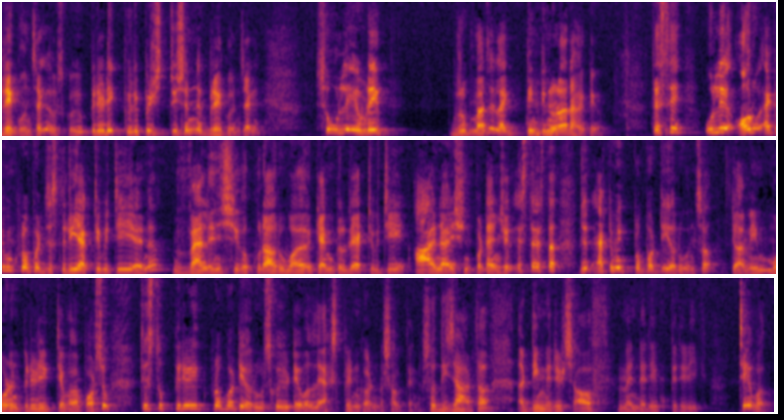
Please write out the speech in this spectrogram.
ब्रेक हुन्छ क्या उसको यो पिरियडिक रिपिटेसन नै ब्रेक हुन्छ क्या? सो उसले एउटै ग्रुपमा चाहिँ लाइक तिन तिनवटा राखिदियो। त्यस्तै उसले अरू एटमिक प्रोपर्टी जस्तै रिएक्टिभिटी होइन भ्यालेन्सीको कुराहरू भयो केमिकल रिएक्टिभिटी आयनाइजेसन पोटेन्सियल यस्ता यस्ता जुन एटमिक प्रोपर्टीहरू हुन्छ त्यो हामी मोडर्न पिरियडिक टेबलमा पढ्छौँ त्यस्तो पिरियडिक प्रोपर्टीहरू उसको यो टेबलले एक्सप्लेन गर्न सक्दैन so these are the demerits of Mendeleev periodic table.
